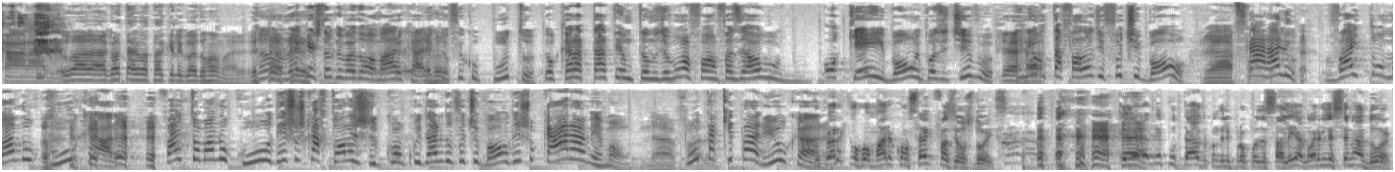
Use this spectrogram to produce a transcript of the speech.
Caralho. Agora tá revoltado que ele gosta do Romário. Não, não é questão que eu gosto do Romário, cara. É que eu fico puto. Que o cara tá tentando de alguma forma fazer algo ok, bom e positivo. E Aham. nego tá falando de futebol. Ah. Caralho, vai tomar no cu, cara. Vai tomar no cu. Deixa os cartolas cu- cuidarem do futebol. Deixa o cara, meu irmão. Ah, foda. Puta que pariu, O pior cara. é que o Romário consegue fazer os dois. ele era deputado quando ele propôs essa lei, agora ele é senador.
